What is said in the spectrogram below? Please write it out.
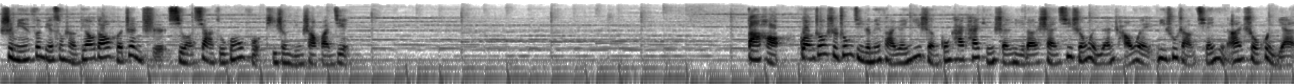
市民分别送上雕刀和镇尺，希望下足功夫提升营商环境。八号，广州市中级人民法院一审公开开庭审理了陕西省委原常委、秘书长钱引安受贿一案，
